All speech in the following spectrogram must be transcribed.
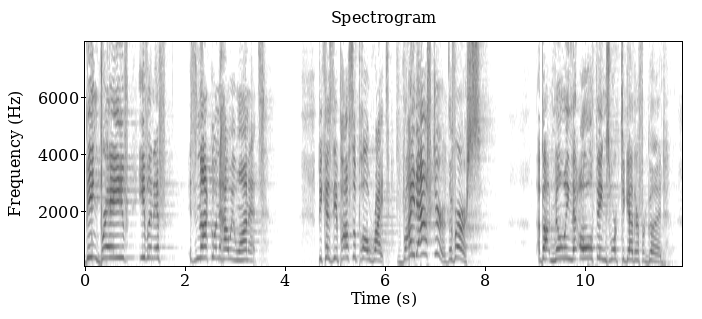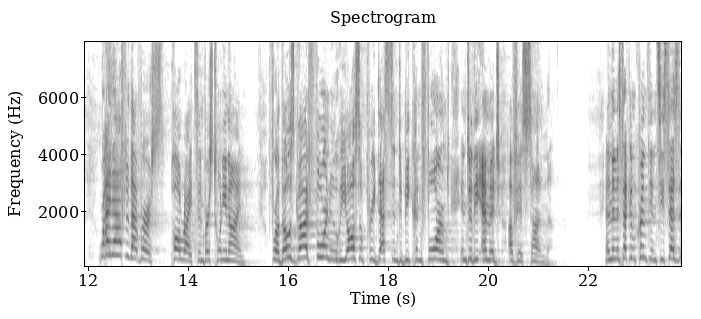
Being brave, even if it's not going how we want it. Because the Apostle Paul writes right after the verse about knowing that all things work together for good. Right after that verse, Paul writes in verse 29 For those God foreknew, he also predestined to be conformed into the image of his Son. And then in 2 Corinthians, he says,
